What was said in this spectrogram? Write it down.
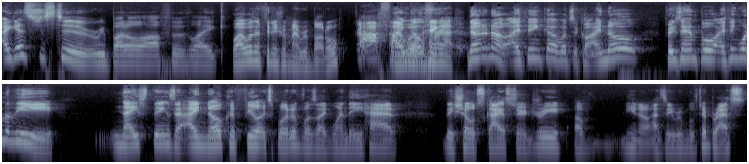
I guess just to rebuttal off of like, Well, I wasn't finished with my rebuttal. ah, I fine, was go hang it. No, no, no. I think uh, what's it called? I know, for example, I think one of the nice things that I know could feel exploitive was like when they had they showed Sky surgery of you know as they removed her breast.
